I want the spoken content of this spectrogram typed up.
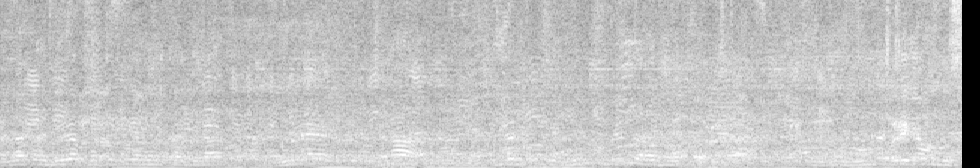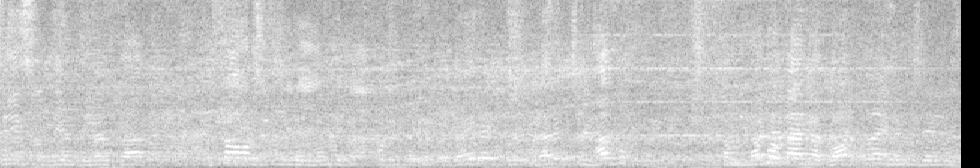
ಎಲ್ಲ ಕಡೆ ನೀವೇ ಪ್ರತಿಕ್ರಿಯೆ ನೋಡ್ತಾ ಇದ್ದೀರಾ? ಒಳ್ಳೆ ಜನ ಒಂದು ಸಿಹಿ ಸುದ್ದಿ ಅಂತ ಹೇಳ್ತಾ ಹೊಸ ವರ್ಷದಲ್ಲಿ ಮನೆ ಕೊಟ್ಟಿರ್ತಕ್ಕಂಥ ಡೈರೆಕ್ಟ್ ಡೈರೆಕ್ಷನ್ ಹಾಗೂ ನಮ್ಮ ನಮ್ಮ ಬ್ಯಾಂಕ್ ಲೈನ್ ಎಂಟರ್ಟೈನ್ಮೆಂಟ್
